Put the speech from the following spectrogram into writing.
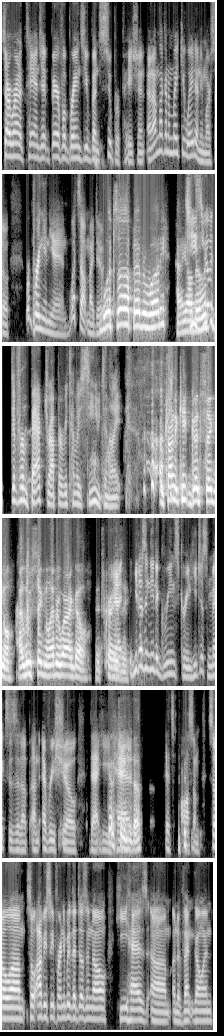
Sorry, we're on a tangent. Barefoot Brains, you've been super patient, and I'm not going to make you wait anymore. So we're bringing you in. What's up, my dude? What's up, everybody? How y'all Jeez, doing? you have a different backdrop every time I've seen you tonight. I'm trying to keep good signal. I lose signal everywhere I go. It's crazy. Yeah, he doesn't need a green screen. He just mixes it up on every show that he Got to has. change it up. It's awesome. so um so obviously for anybody that doesn't know, he has um an event going.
